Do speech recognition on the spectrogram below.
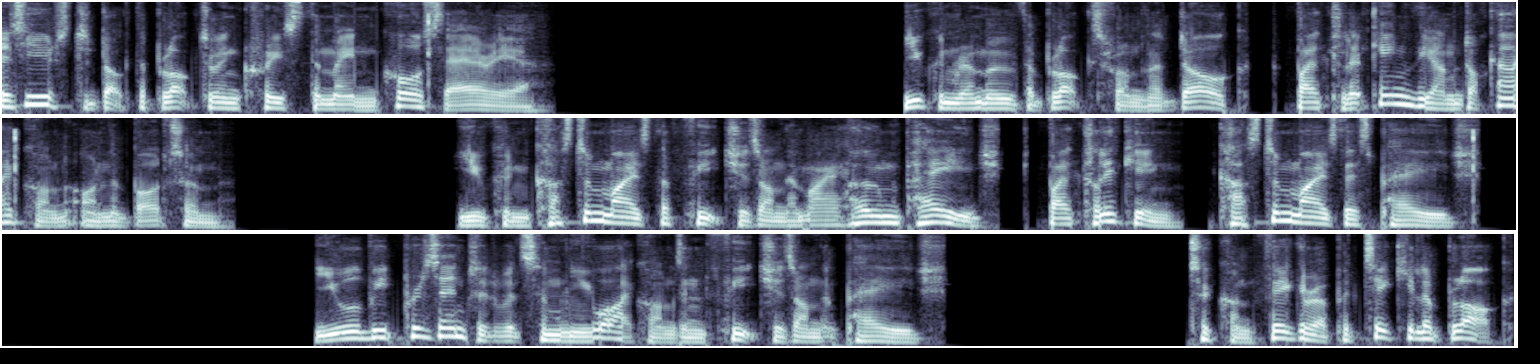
is used to dock the block to increase the main course area. You can remove the blocks from the dock by clicking the undock icon on the bottom. You can customize the features on the My Home page by clicking Customize this page. You will be presented with some new icons and features on the page. To configure a particular block,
